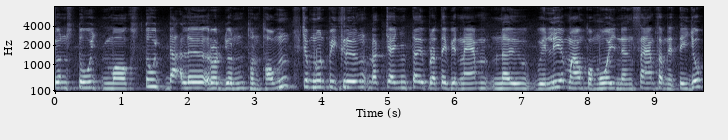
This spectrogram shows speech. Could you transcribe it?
យន្តស្ទូចមកស្ទូចដាក់លើរថយន្តធុនធំ ចំនួន2គ្រឿងដឹកចេញទៅប្រទេសវៀតណាមនៅវេលាម៉ោង6:30នាទីយប់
